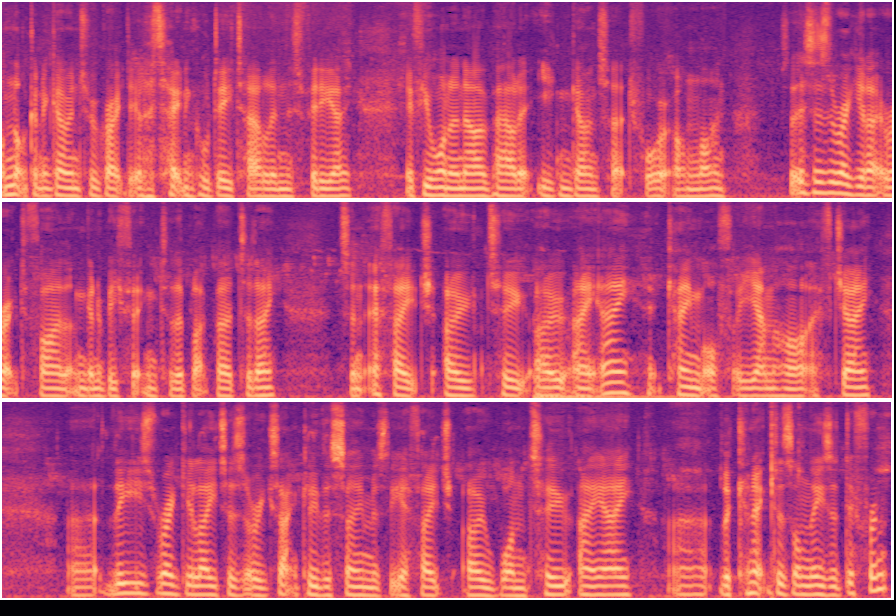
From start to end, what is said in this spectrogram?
I'm not going to go into a great deal of technical detail in this video. If you want to know about it, you can go and search for it online. So this is a regulator rectifier that I'm going to be fitting to the Blackbird today. It's an FH020AA. It came off a Yamaha FJ. Uh, these regulators are exactly the same as the FH012AA. Uh, the connectors on these are different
